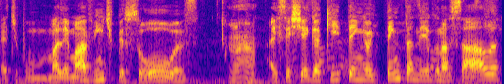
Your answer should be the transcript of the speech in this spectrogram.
é tipo, malemar 20 pessoas. Aham. Aí você chega aqui, tem 80 negros na sala.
